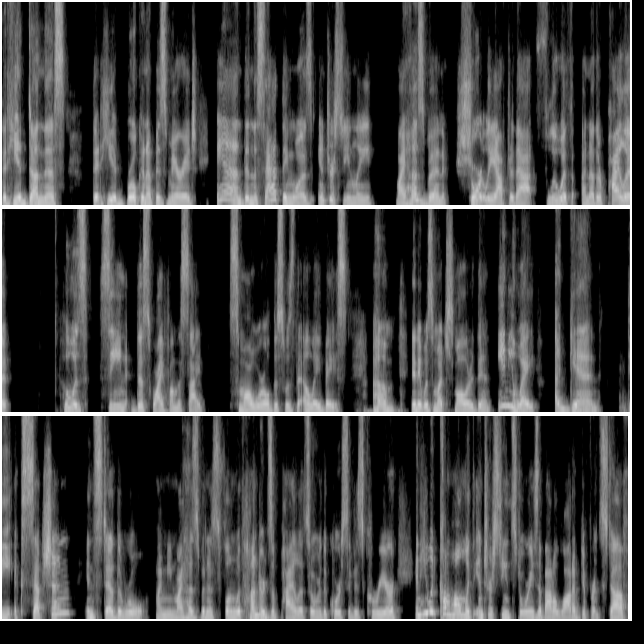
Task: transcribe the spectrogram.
that he had done this, that he had broken up his marriage. And then the sad thing was, interestingly, my husband, shortly after that, flew with another pilot who was seeing this wife on the side. Small world. This was the LA base. Um, and it was much smaller then. Anyway, again, the exception instead the rule. I mean, my husband has flown with hundreds of pilots over the course of his career, and he would come home with interesting stories about a lot of different stuff,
